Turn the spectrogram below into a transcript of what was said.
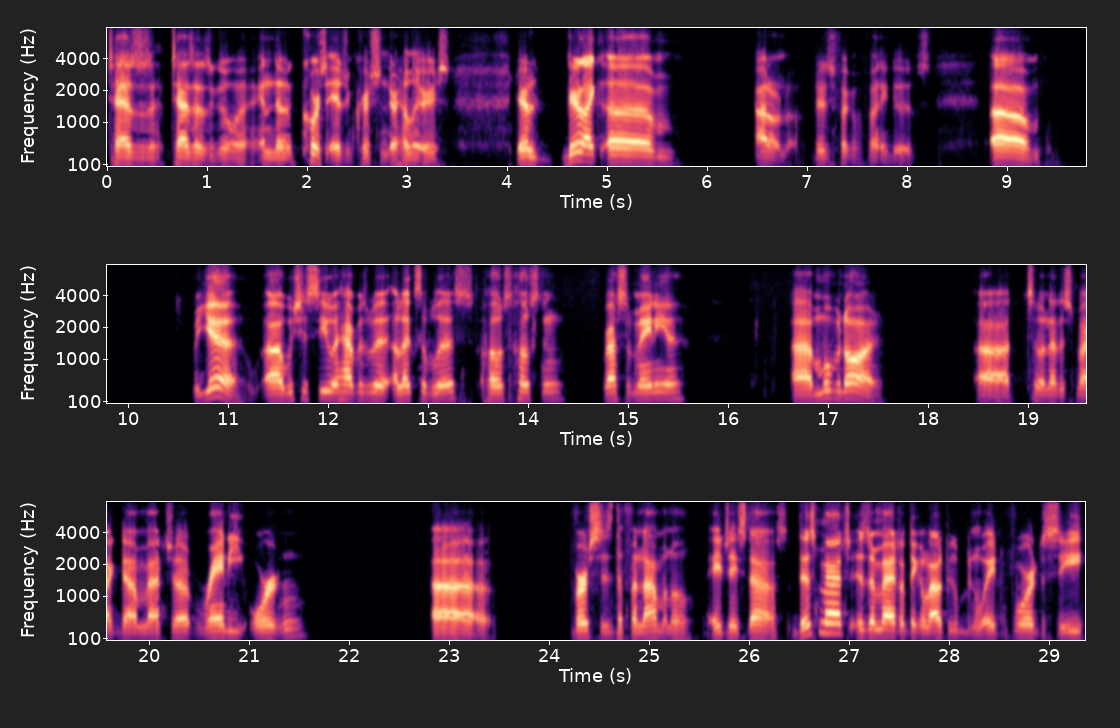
Taz is Taz has a good one, and then, of course Edge and Christian. They're hilarious. They're they're like um, I don't know. They're just fucking funny dudes. Um, but yeah, uh, we should see what happens with Alexa Bliss host hosting WrestleMania. Uh, moving on. Uh, to another SmackDown matchup: Randy Orton. Uh, versus the phenomenal AJ Styles. This match is a match I think a lot of people have been waiting for to see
